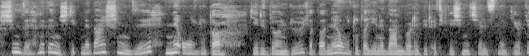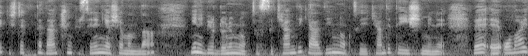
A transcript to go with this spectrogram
şimdi ne demiştik? Neden şimdi ne oldu da geri döndü ya da ne oldu da yeniden böyle bir etkileşim içerisine girdik? İşte neden? Çünkü senin yaşamında yeni bir dönüm noktası, kendi geldiğin noktayı, kendi değişimini ve e, olay,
